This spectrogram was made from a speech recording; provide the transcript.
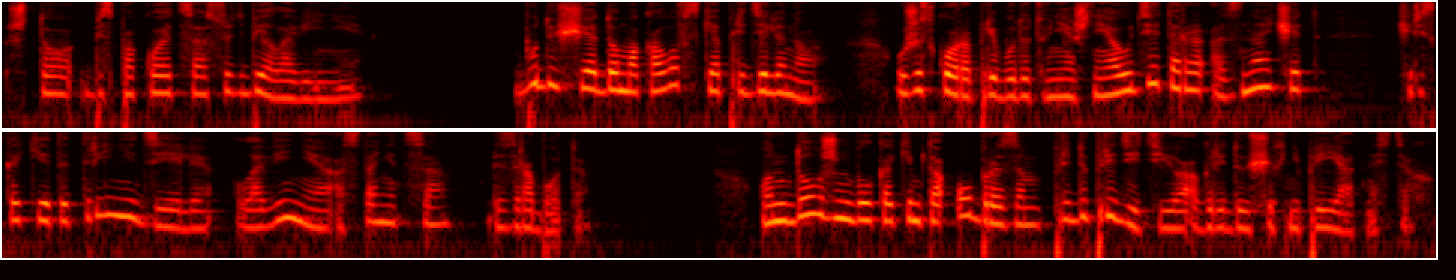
что беспокоится о судьбе Лавинии. Будущее дома Коловски определено. Уже скоро прибудут внешние аудиторы, а значит, через какие-то три недели Лавиния останется без работы. Он должен был каким-то образом предупредить ее о грядущих неприятностях.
